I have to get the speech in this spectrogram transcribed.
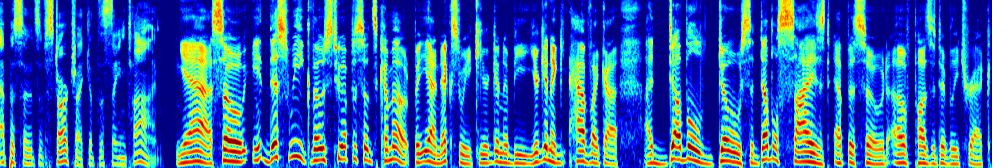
episodes of Star Trek at the same time. Yeah, so it, this week those two episodes come out, but yeah, next week you're gonna be you're gonna have like a a double dose, a double sized episode of Positively Trek,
